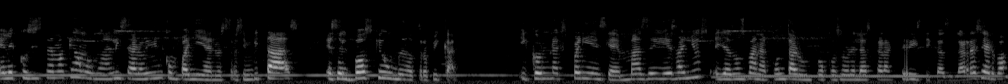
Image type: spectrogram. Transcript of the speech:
El ecosistema que vamos a analizar hoy en compañía de nuestras invitadas es el bosque húmedo tropical. Y con una experiencia de más de 10 años, ellas nos van a contar un poco sobre las características de la reserva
